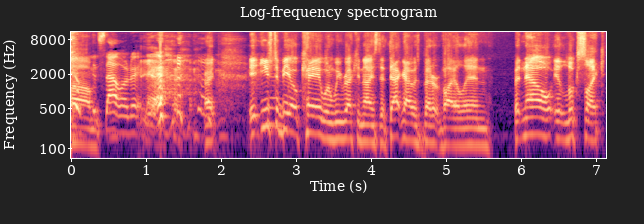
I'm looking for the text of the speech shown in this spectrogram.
Um, it's that one right there. Yeah. right. It used to be okay when we recognized that that guy was better at violin. But now it looks like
